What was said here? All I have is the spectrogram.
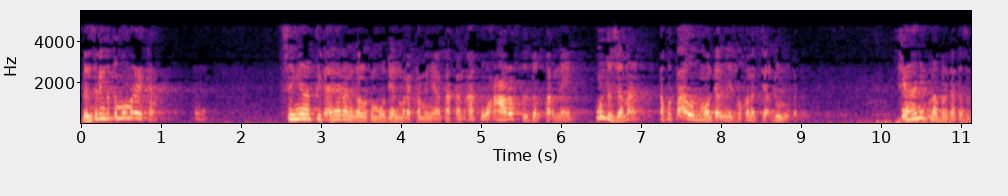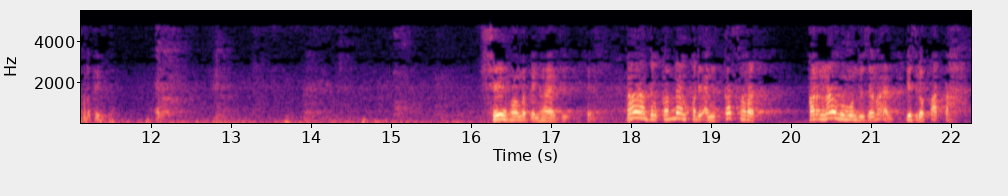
Dan sering ketemu mereka. Sehingga tidak heran kalau kemudian mereka menyatakan, aku araf Dzul Qarnain. Mundu zaman. Aku tahu modelnya Qarnain sejak dulu. Kata. Syahani pernah berkata seperti itu. Syekh Muhammad bin Hadi. Ah, Dzul Qarnain qad ankasarat qarnahu mundu zaman. Dia sudah patah.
